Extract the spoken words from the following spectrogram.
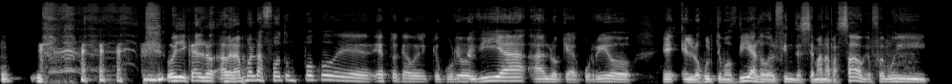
Oye, Carlos, abramos la foto un poco de esto que, ocurrió hoy día a lo que ha ocurrido eh, en los últimos días, lo del fin de semana pasado, que fue muy,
